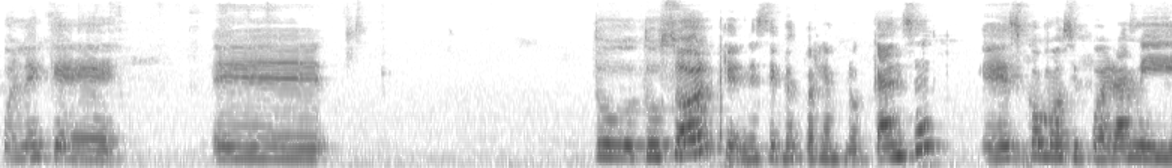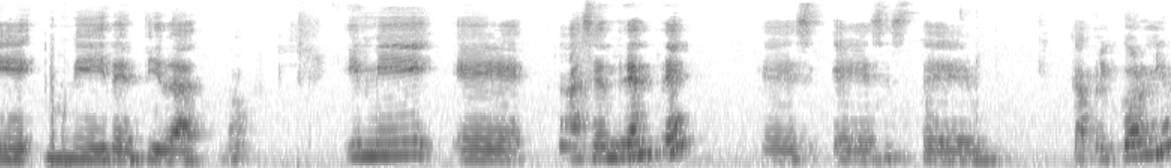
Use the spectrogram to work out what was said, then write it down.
pone que eh, tu, tu sol, que en este caso, por ejemplo, cáncer, es como si fuera mi, mi identidad, ¿no? Y mi eh, ascendente, que es, es este Capricornio,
